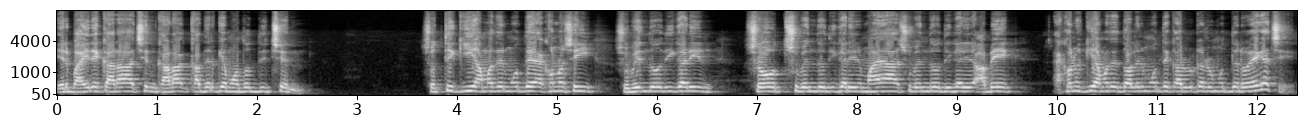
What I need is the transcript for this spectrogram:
এর বাইরে কারা আছেন? কারা কাদেরকে মদত দিচ্ছেন? সত্যি কি আমাদের মধ্যে এখনও সেই শুভেন্দু অধিকারীর স্রোত, শুভেন্দু অধিকারীর মায়া, শুভেন্দু অধিকারীর আবেগ এখনও কি আমাদের দলের মধ্যে, কারুর কারুর মধ্যে রয়ে গেছে?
